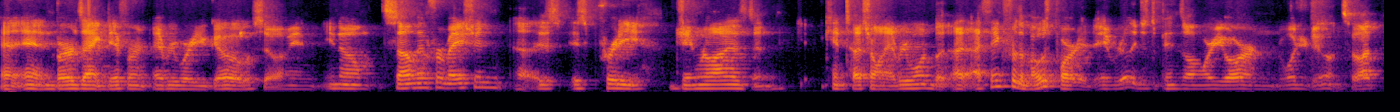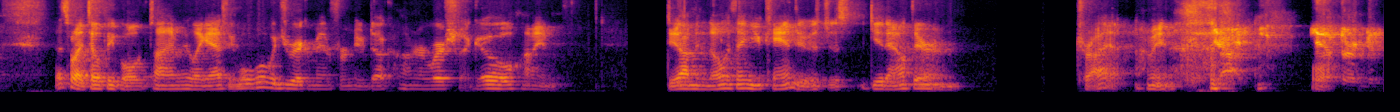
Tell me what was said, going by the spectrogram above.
and, and birds act different everywhere you go. So, I mean, you know, some information uh, is, is pretty generalized and can touch on everyone, but I, I think for the most part, it, it really just depends on where you are and what you're doing. So I, that's what I tell people all the time. They like ask me, well, what would you recommend for a new duck hunter? Where should I go? I mean, dude, I mean, the only thing you can do is just get out there and try it. I mean, Yeah, get up there and just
